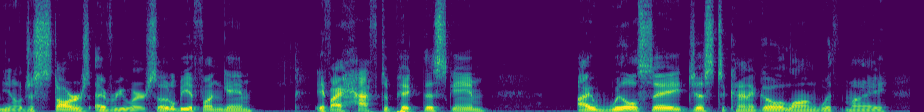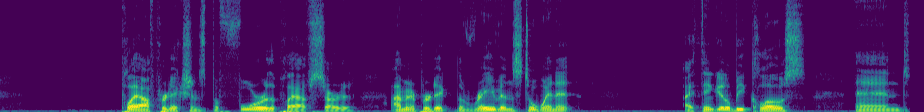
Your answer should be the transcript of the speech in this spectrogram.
you know, just stars everywhere. So it'll be a fun game if I have to pick this game, I will say just to kind of go along with my playoff predictions before the playoffs started, I'm going to predict the Ravens to win it. I think it'll be close and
